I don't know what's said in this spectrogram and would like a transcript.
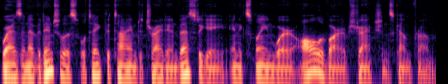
Whereas an evidentialist will take the time to try to investigate and explain where all of our abstractions come from,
